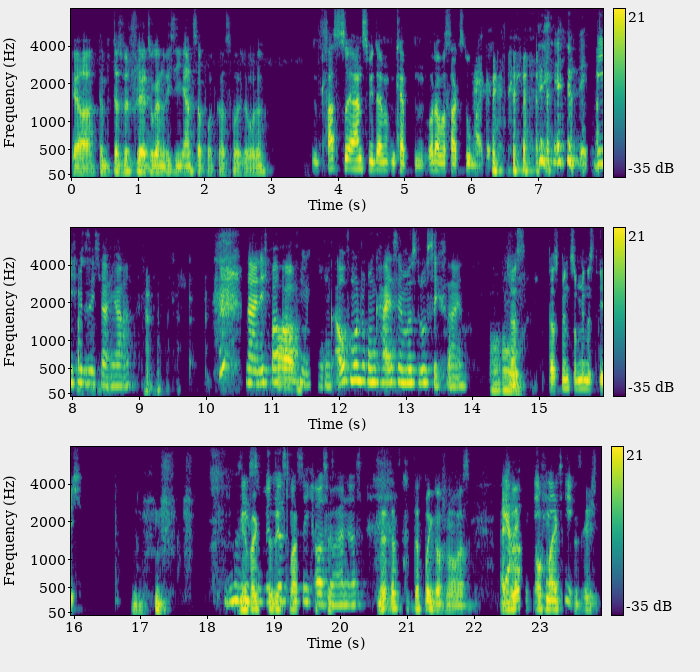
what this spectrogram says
Ja, das wird vielleicht sogar ein richtig ernster Podcast heute, oder? Fast so ernst wie der mit dem Captain. Oder was sagst du, Maike? Bin ich mir sicher, ja. Nein, ich brauche Ah. Aufmunterung. Aufmunterung heißt, ihr müsst lustig sein. Oh. Das, das bin zumindest ich. Du siehst zumindest mal- lustig aus, Johannes. ne, das, das bringt doch schon mal was. Ein Ja, Lächeln auf Maikes. Gesicht.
